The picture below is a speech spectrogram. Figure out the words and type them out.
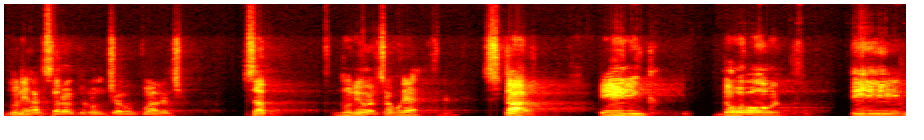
दोन्ही हात सरळ करून जंप मारायचे. चल. दोन्हीवरच्या उड्या स्टार्ट एक दोन तीन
